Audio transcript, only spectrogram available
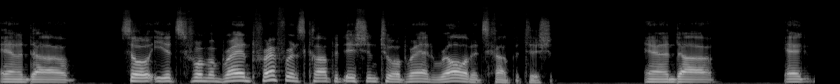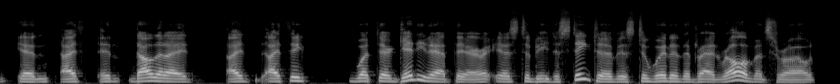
And uh, so it's from a brand preference competition to a brand relevance competition. And uh, and and I and now that I I I think what they're getting at there is to be distinctive is to win in the brand relevance round.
